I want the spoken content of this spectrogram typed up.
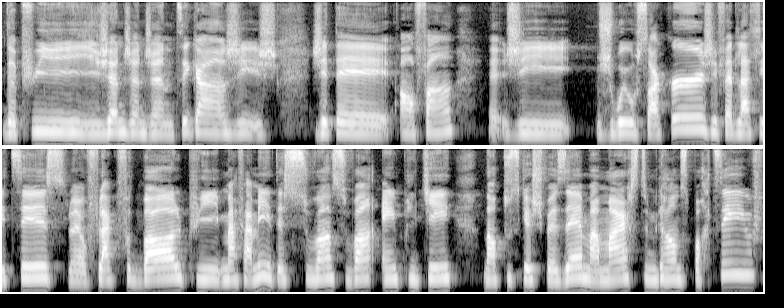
depuis jeune, jeune, jeune. Tu sais, quand j'étais enfant, j'ai joué au soccer, j'ai fait de l'athlétisme, au flag football, puis ma famille était souvent, souvent impliquée dans tout ce que je faisais. Ma mère, c'est une grande sportive,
